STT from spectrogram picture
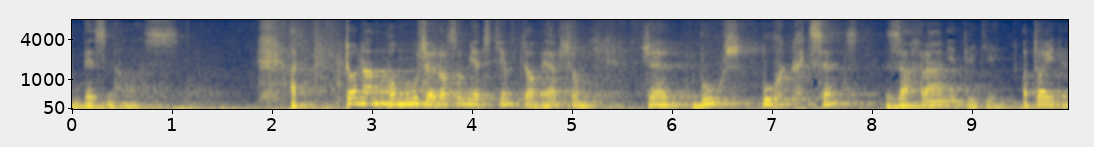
bez nás. A to nám pomůže rozumět těmto veršům, že Bůh, Bůh chce zachránit lidi. O to jde.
